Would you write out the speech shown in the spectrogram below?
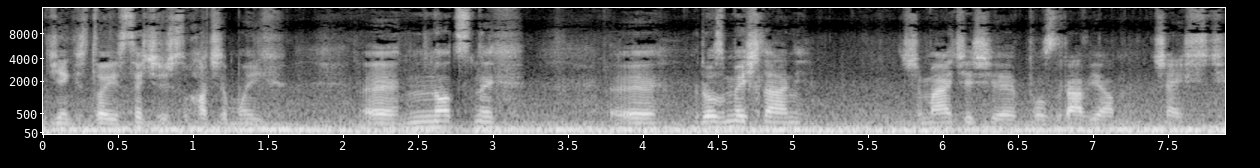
dzięki, że to jesteście, że słuchacie moich e, nocnych e, rozmyślań. Trzymajcie się, pozdrawiam, cześć.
